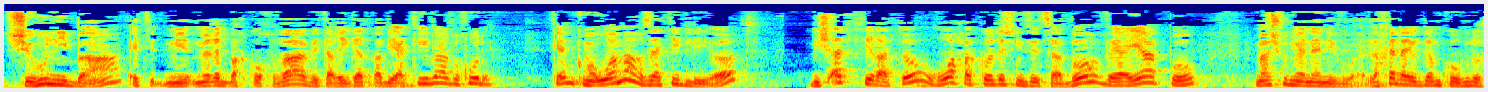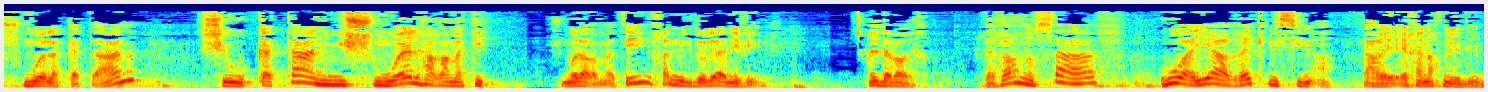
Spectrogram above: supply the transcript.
שהוא ניבא את מרד בר כוכבא ואת הריגת רבי עקיבא וכולי. כן, כלומר הוא אמר זה עתיד להיות, בשעת פטירתו רוח הקודש נצצה בו והיה פה משהו מעניין הנבואה. לכן היו גם קוראים לו שמואל הקטן, שהוא קטן משמואל הרמתי. שמואל הרמתי, אחד מגדולי הנביאים. זה דבר אחד. דבר נוסף, הוא היה ריק משנאה. הרי איך אנחנו יודעים?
